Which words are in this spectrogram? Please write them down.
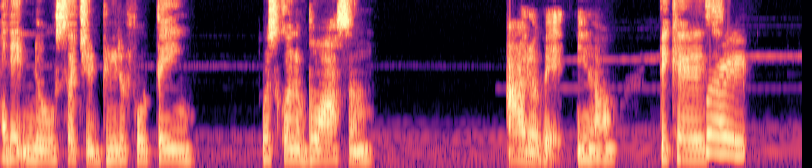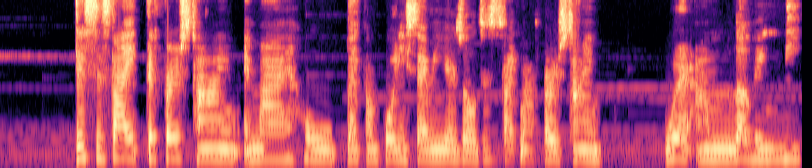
I didn't know such a beautiful thing was going to blossom out of it. You know, because Right. this is like the first time in my whole like I'm 47 years old. This is like my first time where I'm loving me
